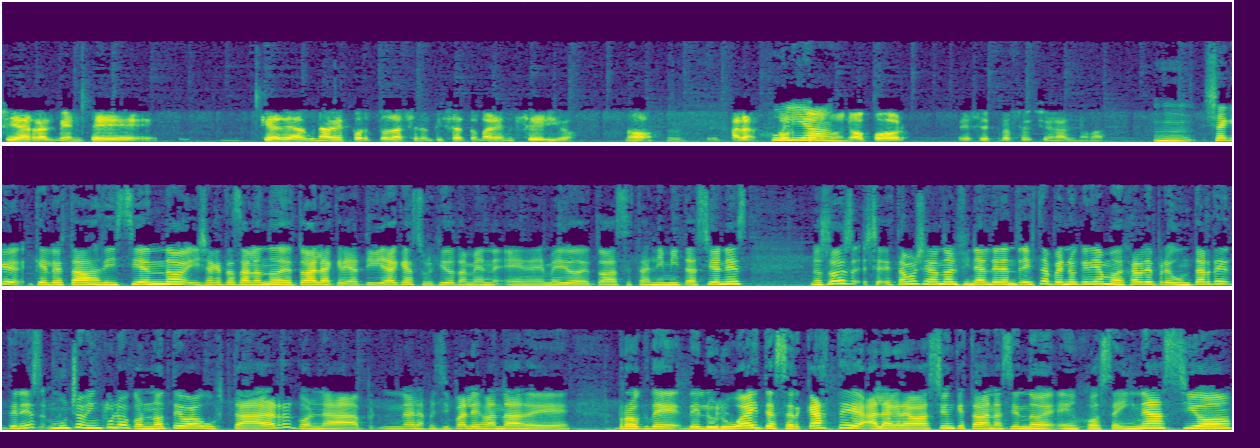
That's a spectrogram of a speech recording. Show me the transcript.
sea realmente, que de alguna vez por todas se lo empiece a tomar en serio, ¿no? Mm. Para, por todo, no por ese profesional nomás. Mm, ya que, que, lo estabas diciendo y ya que estás hablando de toda la creatividad que ha surgido también en el medio de todas estas limitaciones, nosotros estamos llegando al final de la entrevista, pero no queríamos dejar de preguntarte, ¿tenés mucho vínculo con No Te Va a Gustar, con la, una de las principales bandas de rock del Uruguay? ¿Te acercaste a la grabación que estaban haciendo en José Ignacio?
